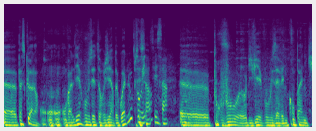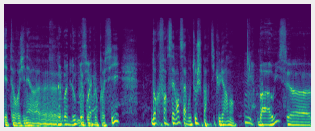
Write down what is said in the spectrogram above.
Euh, parce que, alors, on, on va le dire, vous êtes originaire de Guadeloupe, c'est Oui, ça c'est ça. Euh, pour vous, Olivier, vous, vous avez une compagne qui est originaire euh, De Guadeloupe aussi, aussi. Donc forcément, ça vous touche particulièrement. Bah oui, c'est euh,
